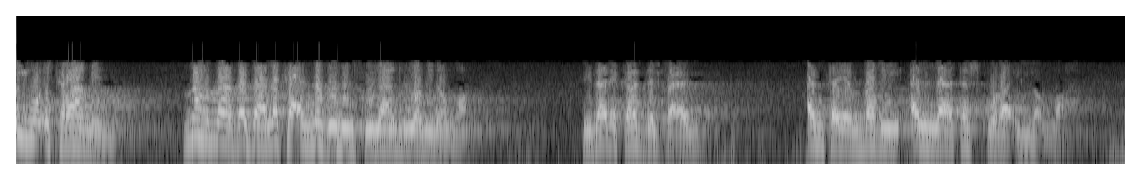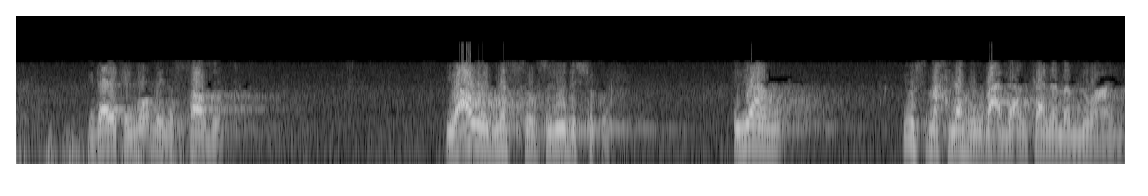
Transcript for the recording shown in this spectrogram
أي إكرام مهما بدا لك أنه من فلان هو من الله. لذلك رد الفعل أنت ينبغي ألا تشكر إلا الله. لذلك المؤمن الصادق يعود نفسه سجود الشكر. أيام يسمح له بعد أن كان ممنوعا.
